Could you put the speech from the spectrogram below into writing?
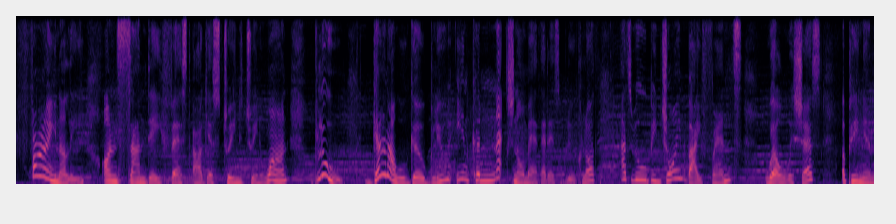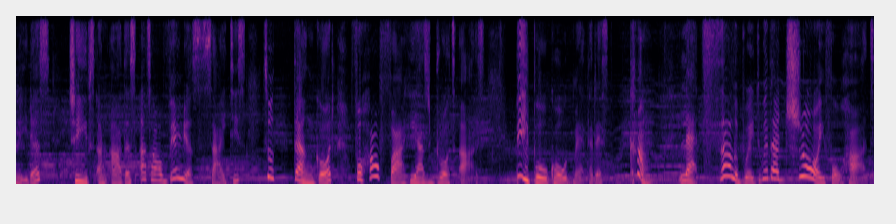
Finally, on Sunday, 1st August 2021, Blue, Ghana will go blue in Connectional Methodist Blue Cloth as we will be joined by friends, well wishers, opinion leaders, chiefs, and others at our various societies to thank God for how far He has brought us. People called Methodists, come Let's celebrate with a joyful heart.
